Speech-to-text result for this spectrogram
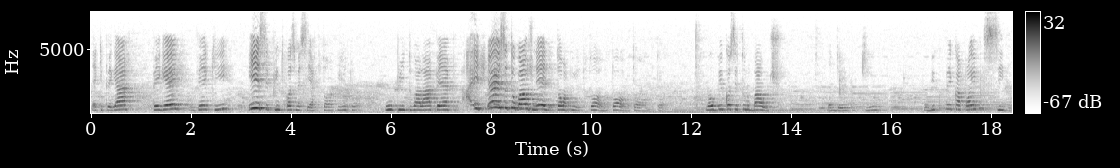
Tem que pegar. Peguei. Vem aqui. Esse pinto quase me acerta. Toma, pinto. O pinto vai lá, Pepe. Ai, esse teu balde nele. Toma, pinto. Toma, toma, toma, toma. Meu bico acertou no balde. Doer um pouquinho. O bico veio com a pó invencível.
